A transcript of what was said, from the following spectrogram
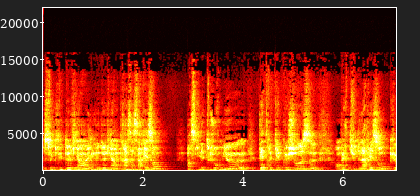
ce qu'il devient, il le devient grâce à sa raison. Parce qu'il est toujours mieux d'être quelque chose en vertu de la raison que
